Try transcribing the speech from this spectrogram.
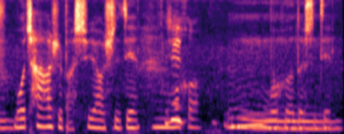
嗯摩擦是吧？需要时间，是磨合，嗯，磨合的时间。嗯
